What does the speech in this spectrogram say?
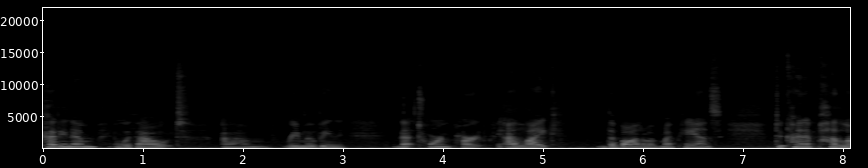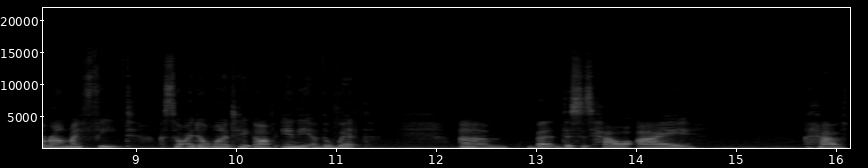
cutting them and without um, removing that torn part. I like the bottom of my pants to kind of puddle around my feet. So I don't want to take off any of the width, um, but this is how I have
